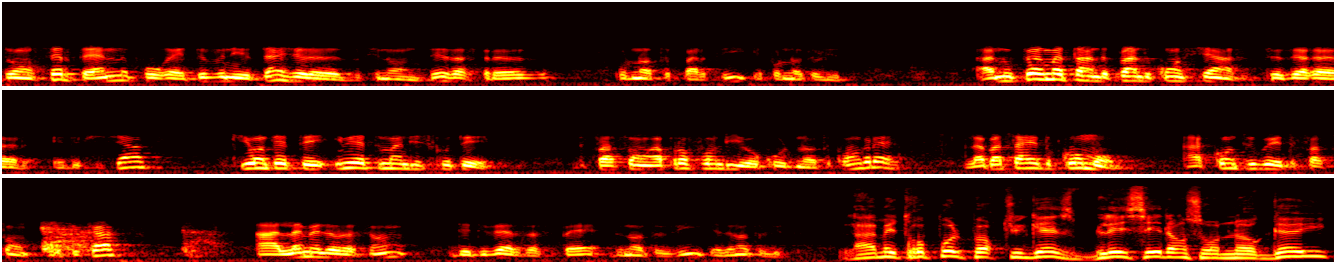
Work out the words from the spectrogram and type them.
dont certaines pourraient devenir dangereuses, sinon désastreuses, pour notre parti et pour notre lutte. En nous permettant de prendre conscience de ces erreurs et déficiences, qui ont été immédiatement discutées de façon approfondie au cours de notre congrès, la bataille de Como a contribué de façon efficace à l'amélioration des divers aspects de notre vie et de notre lutte. La métropole portugaise, blessée dans son orgueil,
